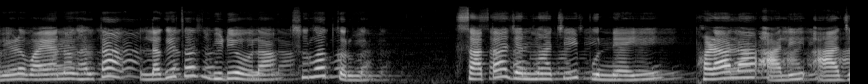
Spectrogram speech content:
वेळ वाया न घालता लगेचच व्हिडिओला सुरुवात करूया. साता जन्माची पुण्याई फळाला आली आज.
